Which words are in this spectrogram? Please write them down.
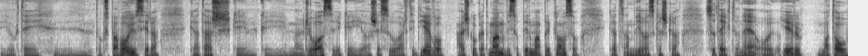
juk tai e, toks pavojus yra, kad aš, kai, kai melžiuosi, kai aš esu arti Dievo, aišku, kad man visų pirma priklauso, kad tam Dievas kažką suteiktų, ne? O ir matau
